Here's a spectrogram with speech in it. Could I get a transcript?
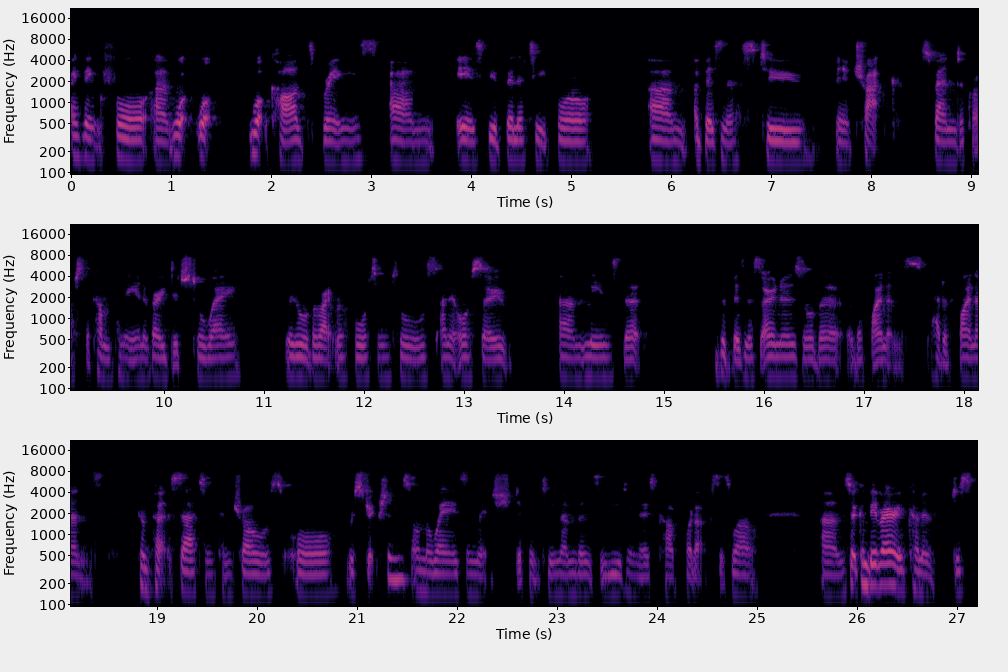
I think for um, what what what cards brings um, is the ability for um, a business to you know, track spend across the company in a very digital way with all the right reporting tools. And it also um, means that the business owners or the, or the finance head of finance can put certain controls or restrictions on the ways in which different team members are using those card products as well. Um, so it can be a very kind of just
